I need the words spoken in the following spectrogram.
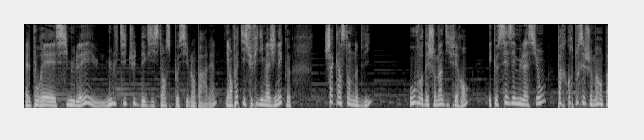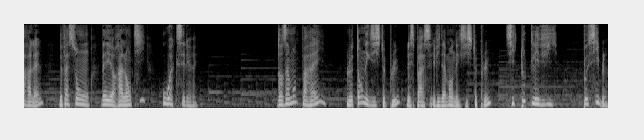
Elles pourraient simuler une multitude d'existences possibles en parallèle. Et en fait, il suffit d'imaginer que chaque instant de notre vie ouvre des chemins différents et que ces émulations parcourent tous ces chemins en parallèle, de façon d'ailleurs ralentie ou accélérée. Dans un monde pareil, le temps n'existe plus, l'espace évidemment n'existe plus. Si toutes les vies possibles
